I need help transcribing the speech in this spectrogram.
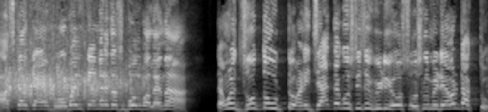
आजकाल काय मोबाईल कॅमेऱ्याचाच बोलबाला आहे ना. त्यामुळे जो तो उठतो आणि ज्या त्या गोष्टीचे व्हिडिओ सोशल मीडियावर टाकतो.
